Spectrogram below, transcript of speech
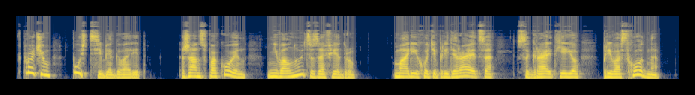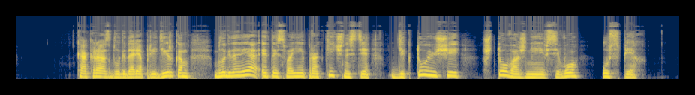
Впрочем, пусть себе говорит. Жан спокоен, не волнуется за Федру. Мари хоть и придирается, сыграет ее превосходно. Как раз благодаря придиркам, благодаря этой своей практичности, диктующей, что важнее всего, успех.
